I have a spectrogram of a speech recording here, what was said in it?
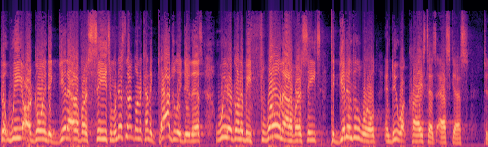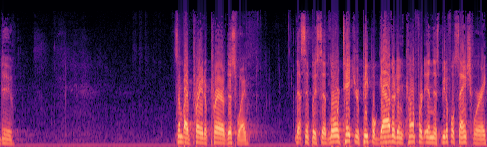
But we are going to get out of our seats, and we're just not going to kind of casually do this. We are going to be thrown out of our seats to get into the world and do what Christ has asked us to do. Somebody prayed a prayer this way that simply said, Lord, take your people gathered in comfort in this beautiful sanctuary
